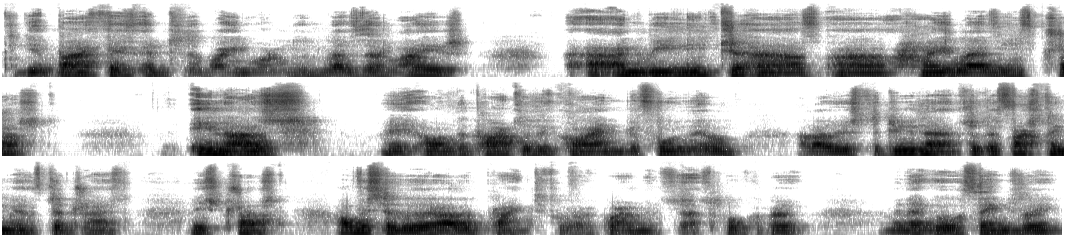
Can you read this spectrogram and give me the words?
to get back out into the wide world and live their lives. And we need to have a high level of trust in us uh, on the part of the client before they'll allow us to do that. So the first thing we have to address is trust. Obviously, there are other practical requirements I spoke about. I mean, I go things like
